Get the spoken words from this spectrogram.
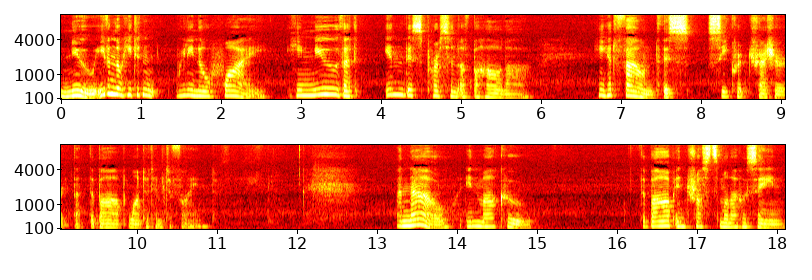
knew, even though he didn't really know why, he knew that in this person of Baha'u'llah, he had found this secret treasure that the Bab wanted him to find. And now, in Maku, the Bab entrusts Mullah Hussein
